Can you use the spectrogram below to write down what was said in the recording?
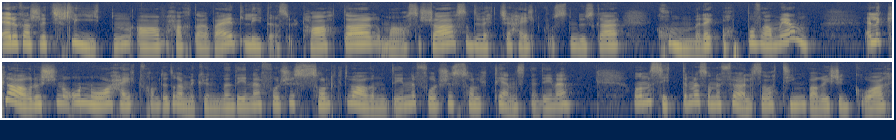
Er du kanskje litt sliten av hardt arbeid, lite resultater, mas og kjas, og du vet ikke helt hvordan du skal komme deg opp og fram igjen? Eller klarer du ikke å nå helt fram til drømmekundene dine? Får du ikke solgt varene dine? Får du ikke solgt tjenestene dine? Og når vi sitter med sånne følelser av at ting bare ikke går,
